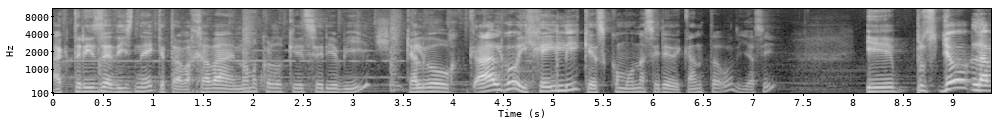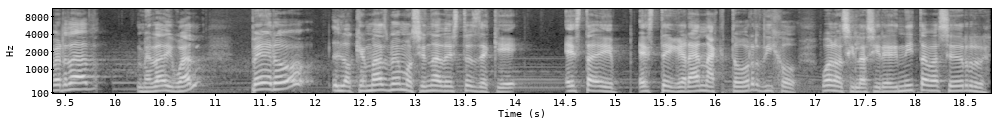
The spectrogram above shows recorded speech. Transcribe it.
actriz de Disney que trabajaba en no me acuerdo qué serie vi. Que algo. Algo y Hailey, que es como una serie de canto y así. Y pues yo, la verdad, me da igual. Pero lo que más me emociona de esto es de que esta, este gran actor dijo: Bueno, si la sirenita va a ser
